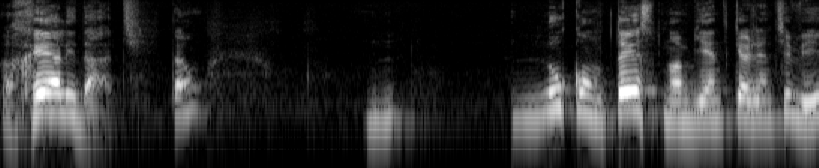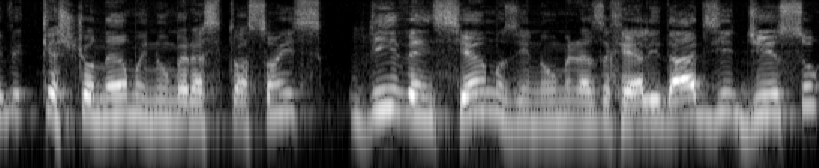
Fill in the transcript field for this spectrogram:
realidade. Então, no contexto, no ambiente que a gente vive, questionamos inúmeras situações, vivenciamos inúmeras realidades e disso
